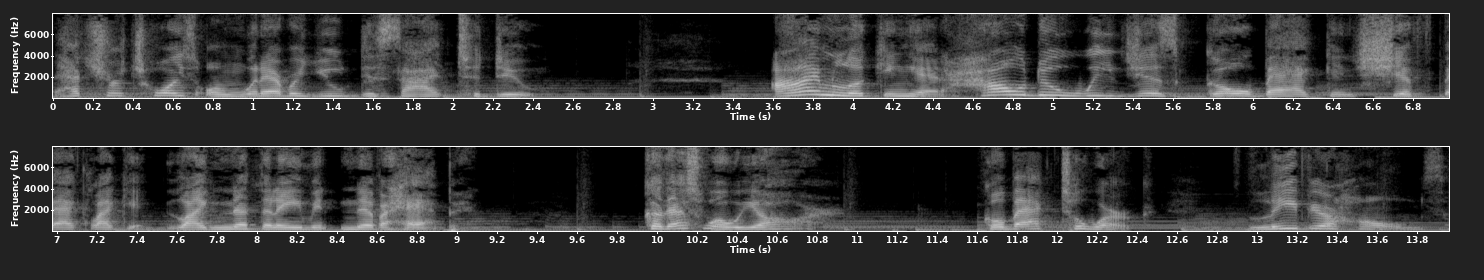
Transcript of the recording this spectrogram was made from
That's your choice on whatever you decide to do. I'm looking at how do we just go back and shift back like it like nothing even never happened. Cause that's where we are. Go back to work. Leave your homes.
